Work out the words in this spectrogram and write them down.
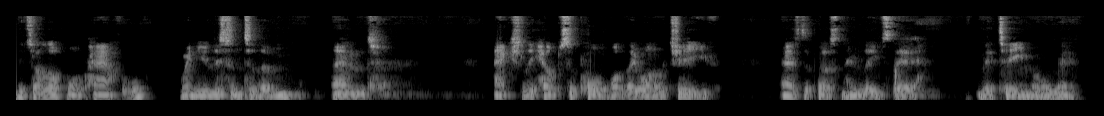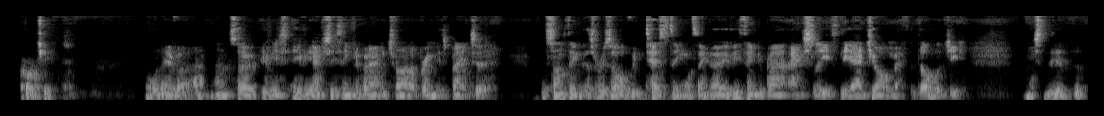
it's a lot more powerful when you listen to them and actually help support what they want to achieve as the person who leads their their team or their project or whatever. And, and, so if you, if you actually think about and try to bring this back to, something that's resolving testing or things, if you think about actually the agile methodology, the, the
